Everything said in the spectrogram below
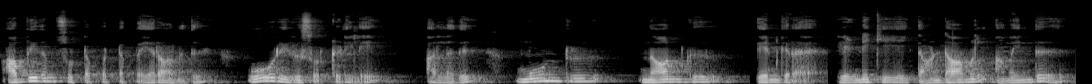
அவ்விதம் சூட்டப்பட்ட பெயரானது ஓரிரு சொற்களிலே அல்லது மூன்று நான்கு என்கிற எண்ணிக்கையை தாண்டாமல் அமைந்து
